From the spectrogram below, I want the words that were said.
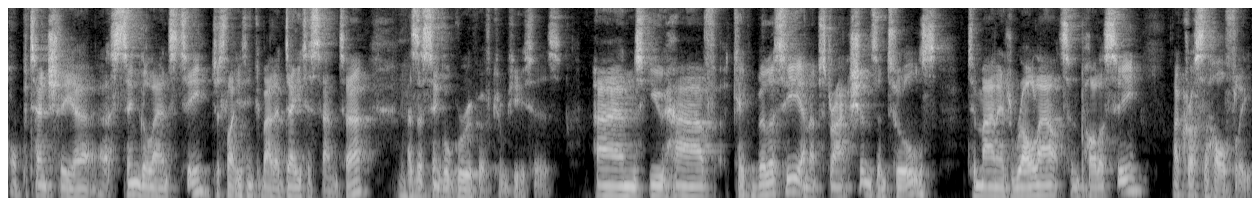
or potentially a, a, single entity, just like you think about a data center mm-hmm. as a single group of computers. And you have capability and abstractions and tools to manage rollouts and policy across the whole fleet.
